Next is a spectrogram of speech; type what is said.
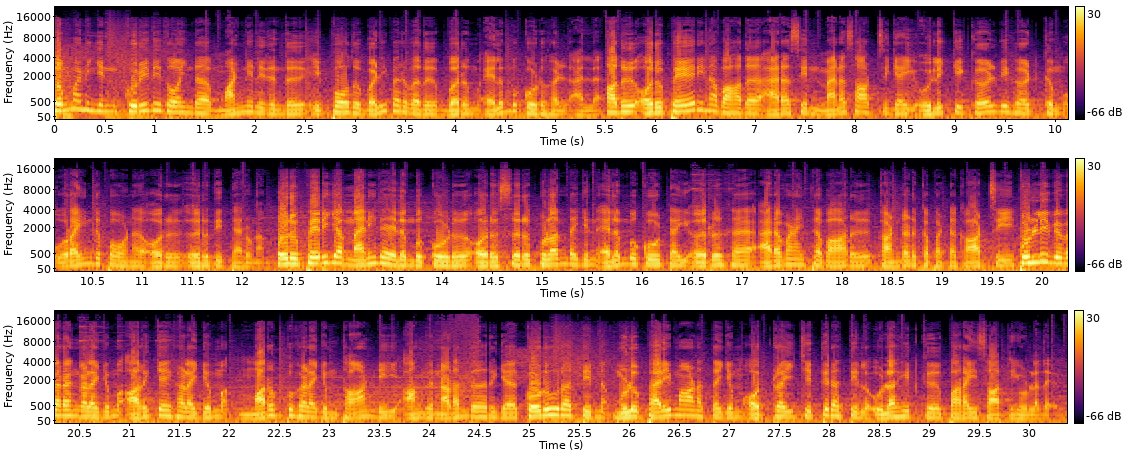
செம்மணியின் குருதி தோய்ந்த மண்ணிலிருந்து இப்போது வெளிவருவது வெறும் எலும்புக்கூடுகள் அல்ல. அது ஒரு பேரினவாத அரசின் மனசாட்சியை உலுக்கி கேள்வி கேட்கும் உறைந்து போன ஒரு இறுதி தருணம். ஒரு பெரிய மனித எலும்புக்கூடு ஒரு சிறு குழந்தையின் எலும்புக்கூட்டை எருக அரவணைத்தவாறு கண்டெடுக்கப்பட்ட காட்சி புள்ளி விவரங்களையும் அறிக்கைகளையும் மறுப்புகளையும் தாண்டி அங்கு நடந்தேறிய கொடூரத்தின் முழு பரிமாணத்தையும் ஒற்றை சித்திரத்தில் உலகிற்கு பறைசாற்றியுள்ளது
